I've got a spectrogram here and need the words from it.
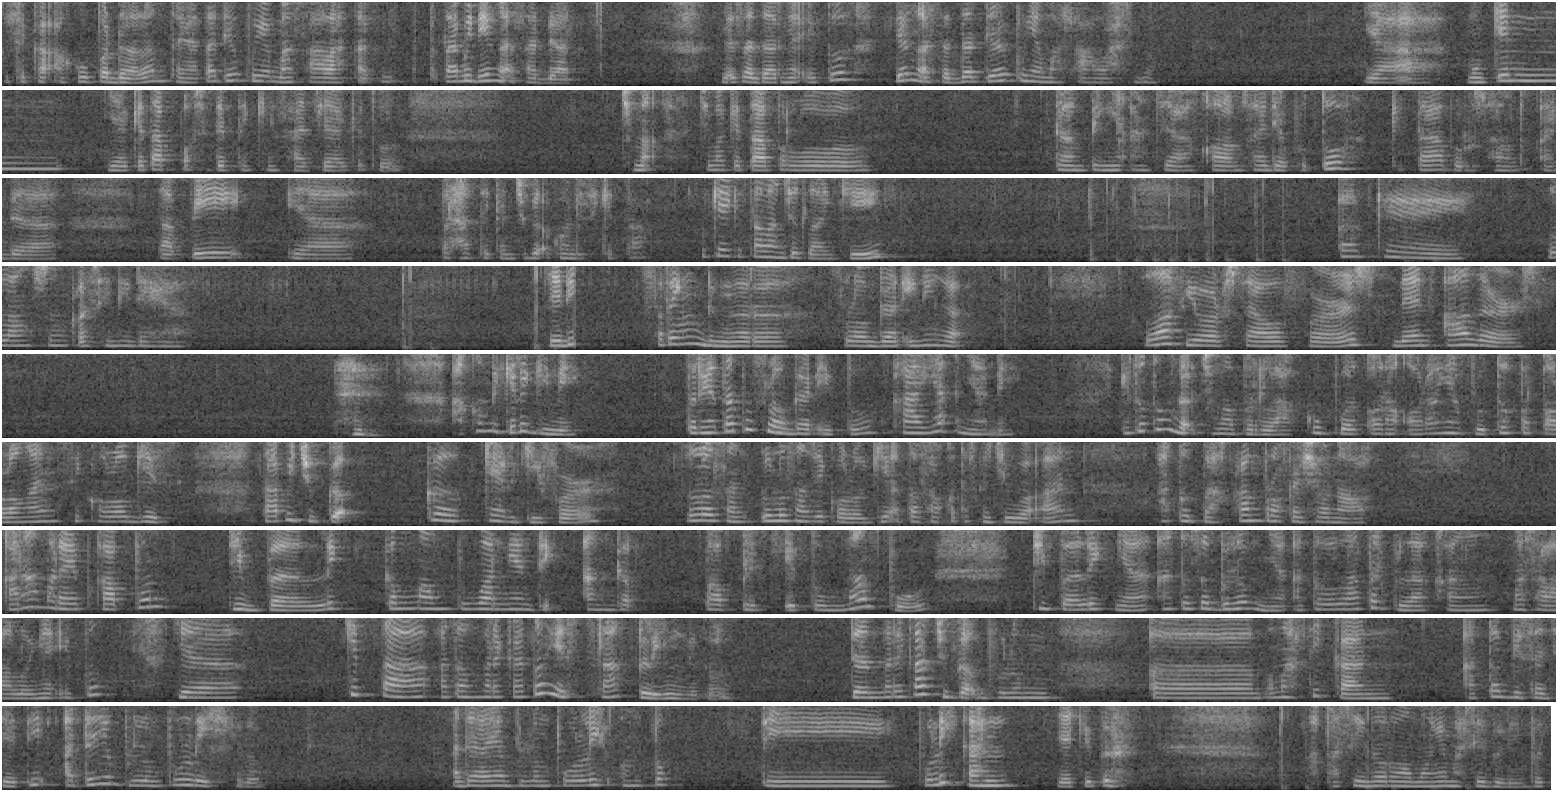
Ketika aku perdalam ternyata dia punya masalah tapi tapi dia nggak sadar. Nggak sadarnya itu dia nggak sadar dia punya masalah gitu. Ya mungkin ya kita positive thinking saja gitu. Cuma cuma kita perlu dampingnya aja. Kalau misalnya dia butuh kita berusaha untuk ada. Tapi ya perhatikan juga kondisi kita oke kita lanjut lagi. Oke langsung ke sini deh ya. Jadi sering dengar slogan ini nggak? Love yourself first then others. Aku mikirnya gini ternyata tuh slogan itu kayaknya nih itu tuh nggak cuma berlaku buat orang-orang yang butuh pertolongan psikologis tapi juga ke caregiver lulusan lulusan psikologi atau fakultas kejiwaan atau bahkan profesional. Karena mereka pun dibalik kemampuan yang dianggap publik itu mampu dibaliknya atau sebelumnya atau latar belakang masa lalunya itu ya kita atau mereka tuh ya struggling gitu loh. Dan mereka juga belum uh, memastikan atau bisa jadi ada yang belum pulih gitu. Ada yang belum pulih untuk dipulihkan. Ya gitu. Apa sih Nur ngomongnya masih belibet?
